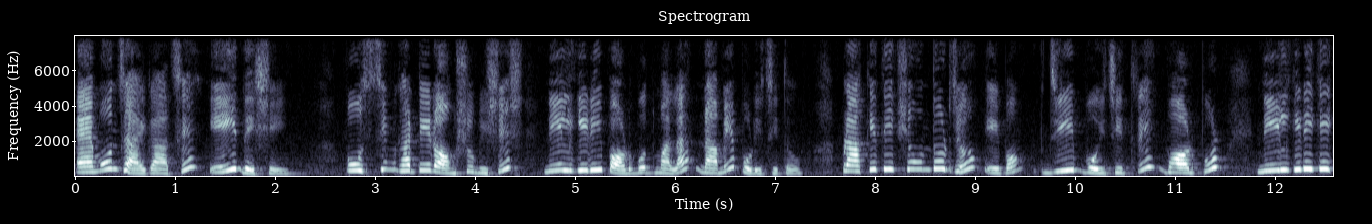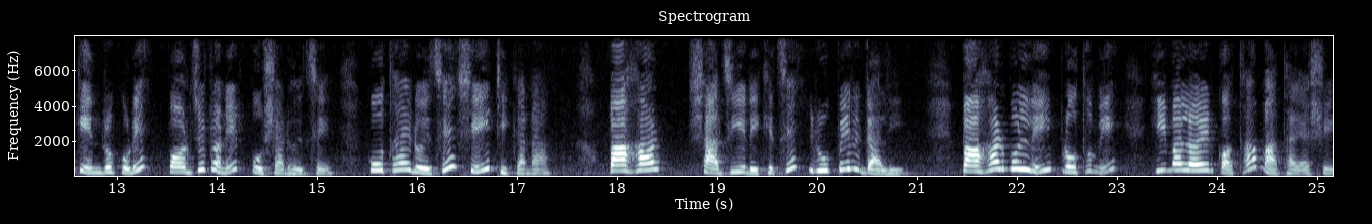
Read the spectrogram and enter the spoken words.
এমন জায়গা আছে এই দেশেই। পশ্চিমঘাটের অংশবিশেষ নীলগিরি পর্বতমালা নামে পরিচিত। প্রাকৃতিক সৌন্দর্য এবং জীব বৈচিত্র্যে ভরপুর নীলগিরিকে কেন্দ্র করে পর্যটনের প্রসার হয়েছে। কোথায় রয়েছে সেই ঠিকানা? পাহাড় সাজিয়ে রেখেছে রূপের ডালি। পাহাড় বললেই প্রথমে হিমালয়ের কথা মাথায় আসে।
